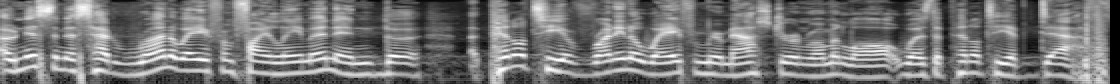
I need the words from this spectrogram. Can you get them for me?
Onesimus had run away from Philemon, and the penalty of running away from your master in Roman law was the penalty of death.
